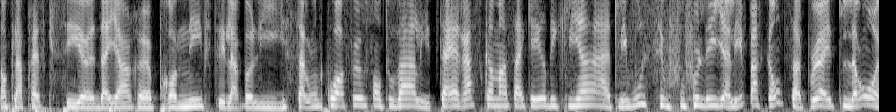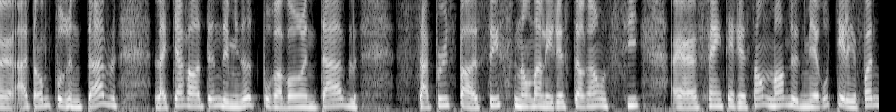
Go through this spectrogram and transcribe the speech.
Donc, la presse qui s'est euh, d'ailleurs euh, promenée, puis tu sais, là-bas, les salons de coiffure sont ouverts, les terrasses commencent à accueillir des clients. Attelez-vous si vous voulez y aller. Par contre, ça peut être long euh, attendre pour une table. La quarantaine de minutes pour avoir une table, ça peut se passer. Sinon, dans les restaurants aussi, fait intéressant, on demande le numéro de téléphone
